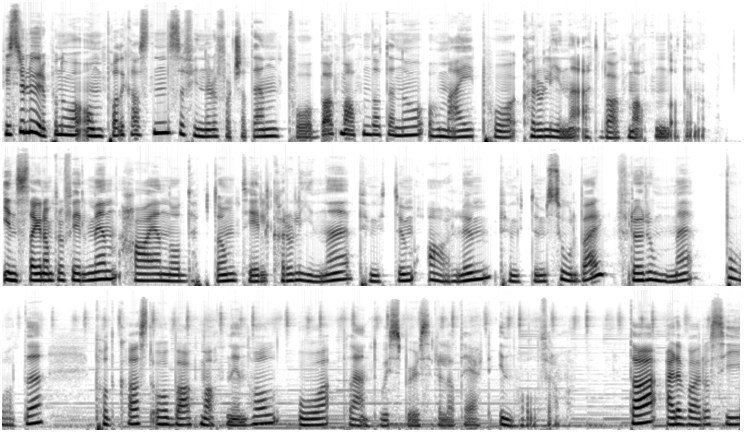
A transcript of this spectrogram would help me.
Hvis du lurer på noe om podkasten, så finner du fortsatt den på bakmaten.no og meg på karoline.bakmaten.no. Instagram-profilen min har jeg nå døpt om til karoline.alum.solberg for å romme både podkast og Bak maten-innhold og Plant Whispers-relatert innhold framover. Da er det bare å si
